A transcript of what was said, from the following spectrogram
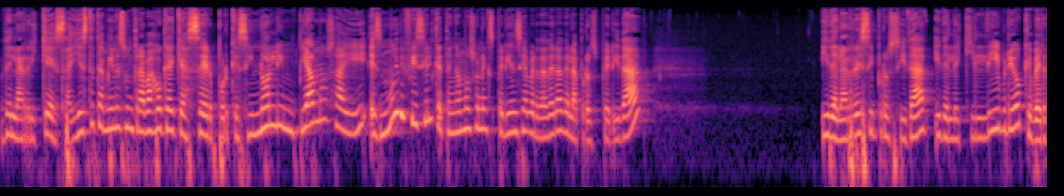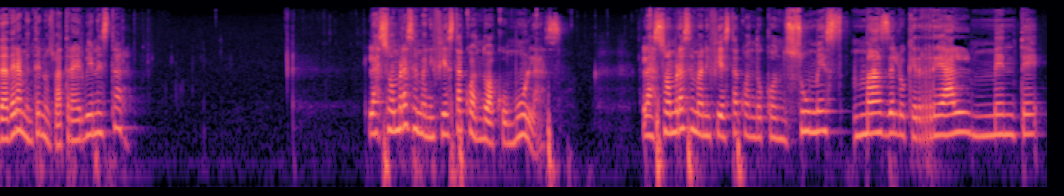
de la riqueza. Y este también es un trabajo que hay que hacer, porque si no limpiamos ahí, es muy difícil que tengamos una experiencia verdadera de la prosperidad y de la reciprocidad y del equilibrio que verdaderamente nos va a traer bienestar. La sombra se manifiesta cuando acumulas. La sombra se manifiesta cuando consumes más de lo que realmente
